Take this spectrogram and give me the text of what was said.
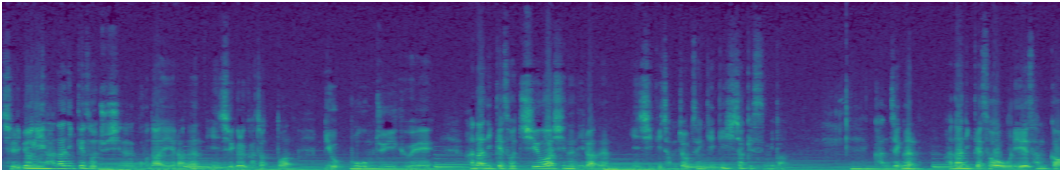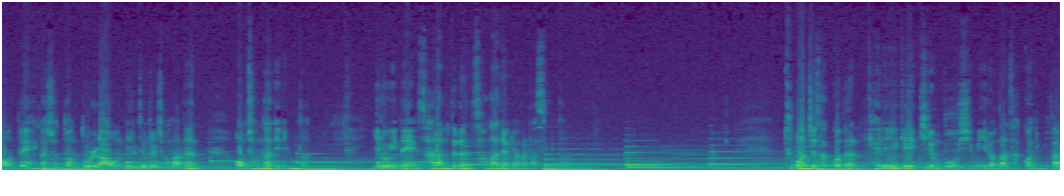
질병이 하나님께서 주시는 고난이라는 인식을 가졌던 미국 복음주의 교회에 하나님께서 치유하시는 이라는 인식이 점점 생기기 시작했습니다. 간증은 하나님께서 우리의 삶 가운데 행하셨던 놀라운 일들을 전하는 엄청난 일입니다. 이로 인해 사람들은 선한 영향을 받습니다. 두 번째 사건은 캐리에게 기름 부으심이 일어난 사건입니다.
